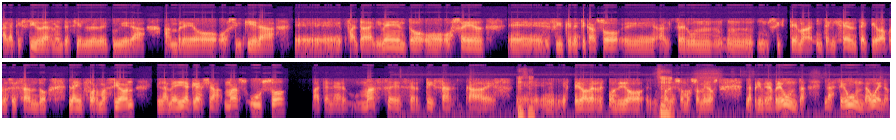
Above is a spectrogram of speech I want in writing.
a la que sí realmente si el bebé tuviera hambre o, sintiera eh, falta de alimento o, sed. Eh, es decir, que en este caso, al ser un, un sistema inteligente que va procesando la información, en la medida que haya más uso, va a tener más eh, certeza cada vez. Eh, espero haber respondido con eso más o menos la primera pregunta. La segunda, bueno,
